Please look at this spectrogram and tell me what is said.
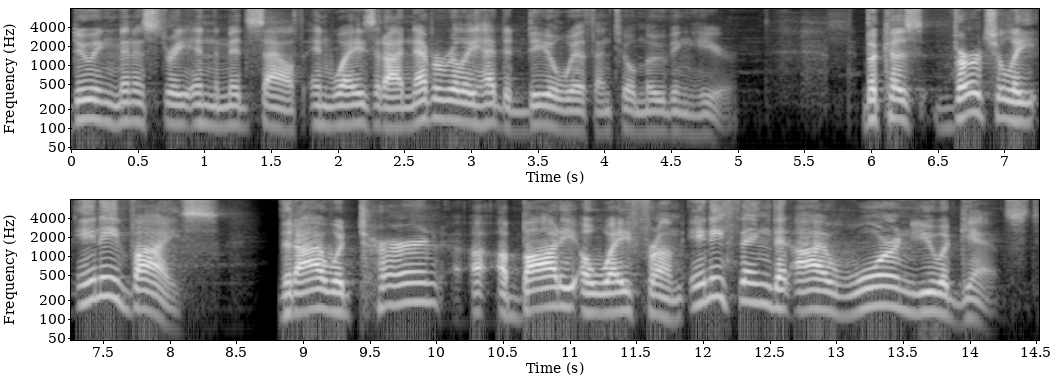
doing ministry in the Mid South in ways that I never really had to deal with until moving here. Because virtually any vice that I would turn a, body away from, anything that I warn you against,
